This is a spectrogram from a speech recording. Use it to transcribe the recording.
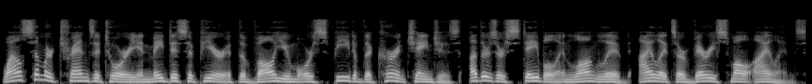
While some are transitory and may disappear if the volume or speed of the current changes, others are stable and long-lived. Islets are very small islands.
